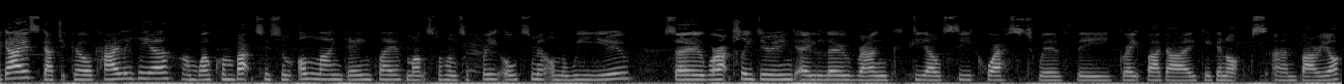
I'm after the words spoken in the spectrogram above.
guys, Gadget Girl Kylie here, and welcome back to some online gameplay of Monster Hunter 3 Ultimate on the Wii U. So we're actually doing a low rank DLC quest with the Great Bag Eye, Gigginox and Barioth.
